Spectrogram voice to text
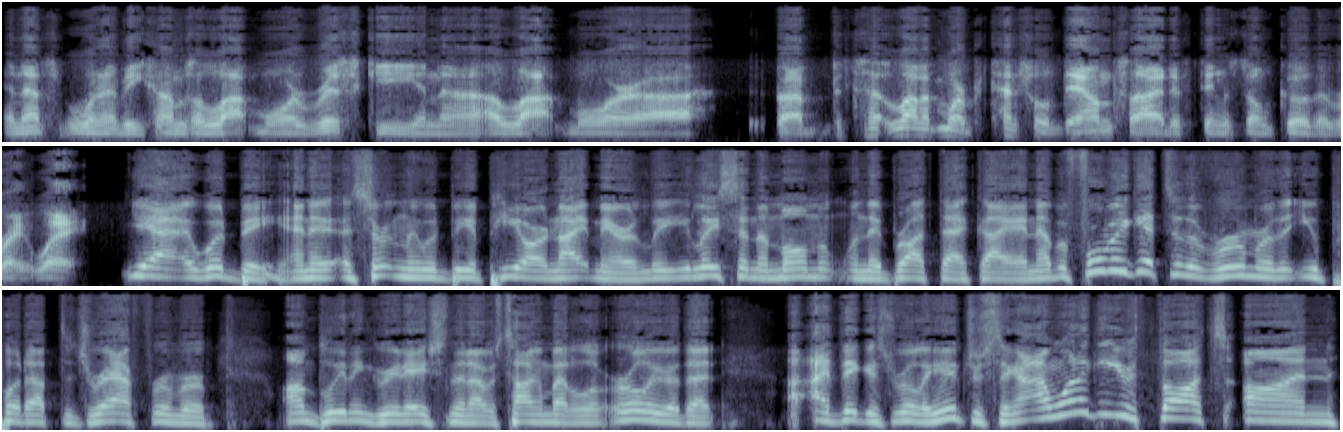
and that's when it becomes a lot more risky and a, a lot more uh, uh, a lot of more potential downside if things don't go the right way. Yeah, it would be, and it certainly would be a PR nightmare, at least in the moment when they brought that guy in. Now, before we get to the rumor that you put up, the draft rumor on Bleeding Green Nation that I was talking about a little earlier, that I think is really interesting. I want to get your thoughts on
